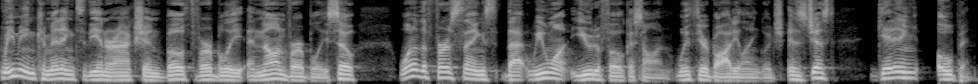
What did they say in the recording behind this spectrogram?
we mean committing to the interaction both verbally and non verbally. So, one of the first things that we want you to focus on with your body language is just getting open,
